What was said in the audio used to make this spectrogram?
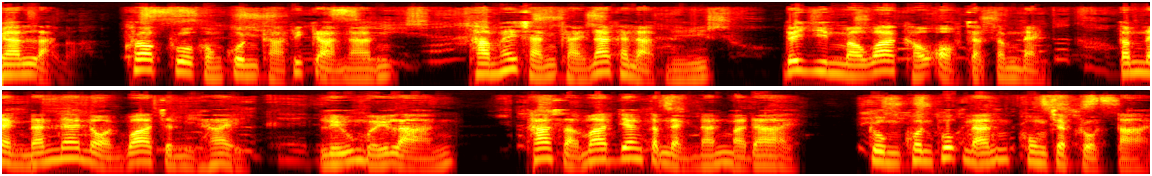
งานหลัก ครอบครัวของคนขาพิการนั้นทำให้ฉันขายหน้าขนาดนี้ ได้ยินมาว่าเขาออกจากตำแหน่ง ตำแหน่งนั้นแน่นอนว่าจะมีให้ หลิวเหมยหลาน ถ้าสามารถแย่งตำแหน่งนั้นมาได้ กลุ่มคนพวกนั้นคงจะโกรธตาย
